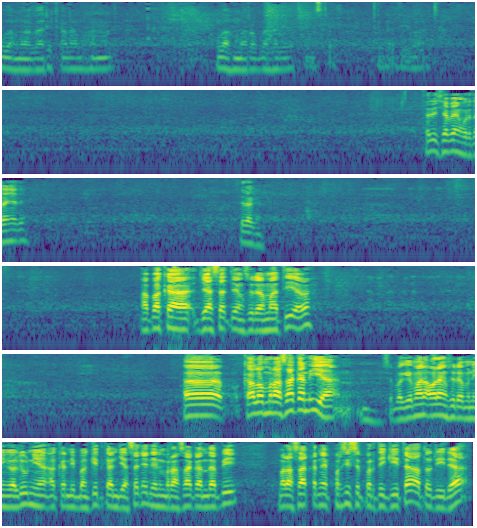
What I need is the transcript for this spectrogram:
Allahumma barik ala Muhammad. Allahumma rabb Tadi siapa yang bertanya tadi? Silakan. Apakah jasad yang sudah mati apa? Uh, kalau merasakan iya, sebagaimana orang yang sudah meninggal dunia akan dibangkitkan jasanya dan merasakan, tapi merasakannya persis seperti kita atau tidak,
